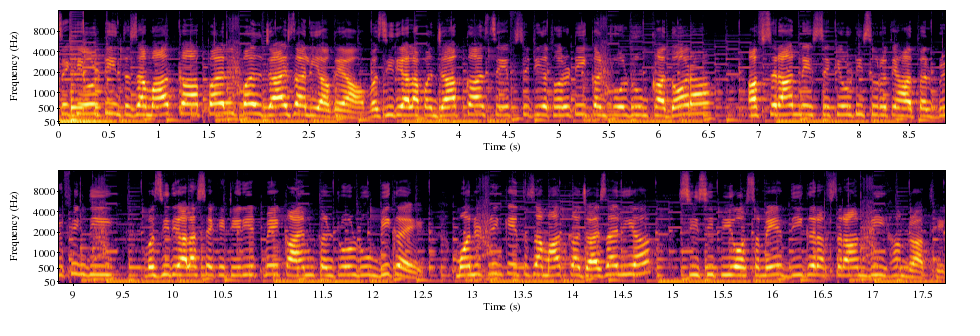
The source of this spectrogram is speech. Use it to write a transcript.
سیکیورٹی انتظامات کا پل پل جائزہ لیا گیا۔ وزیر اعلیٰ پنجاب کا safe city authority control room کا دورہ افسران نے سیکیورٹی صورتحال پر بریفنگ دی۔ وزیر اعلیٰ سیکریٹریٹ میں قائم کنٹرول روم بھی گئے۔ مانیٹرنگ کے انتظامات کا جائزہ لیا۔ سی سی پی او سمیت دیگر افسران بھی ہمراہ تھے۔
